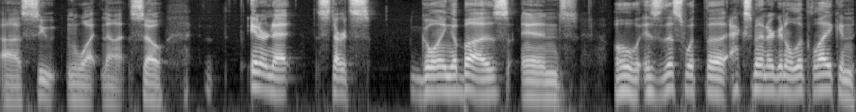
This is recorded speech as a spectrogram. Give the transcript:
uh, suit and whatnot. So, internet starts going a buzz and oh is this what the x-men are going to look like and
